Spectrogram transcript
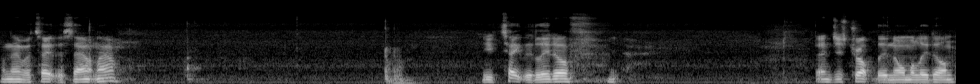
And then we'll take this out now. You take the lid off, then just drop the normal lid on.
